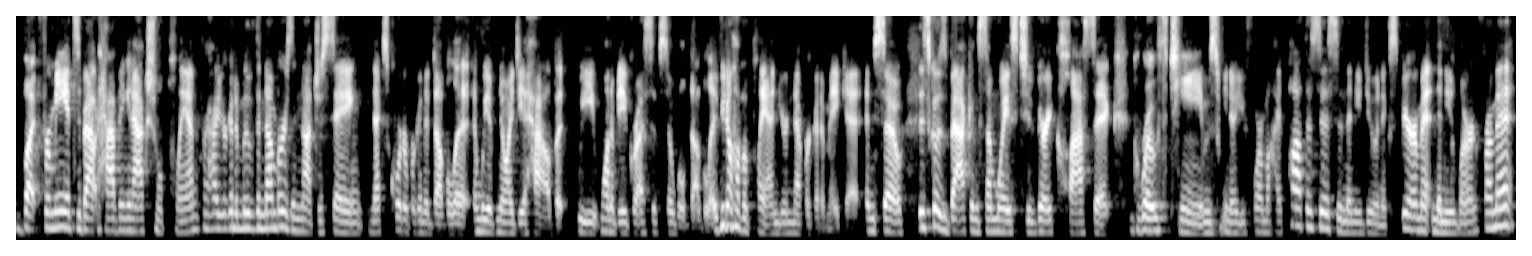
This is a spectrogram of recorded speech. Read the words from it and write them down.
But for me, it's about having an actual plan for how you're going to move the numbers and not just saying next quarter we're going to double it and we have no idea how, but we want to be aggressive, so we'll double it. If you don't have a plan, you're never going to make it. And so this goes back in some ways to very classic growth teams. You know, you form a hypothesis and then you do an experiment and then you learn from it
